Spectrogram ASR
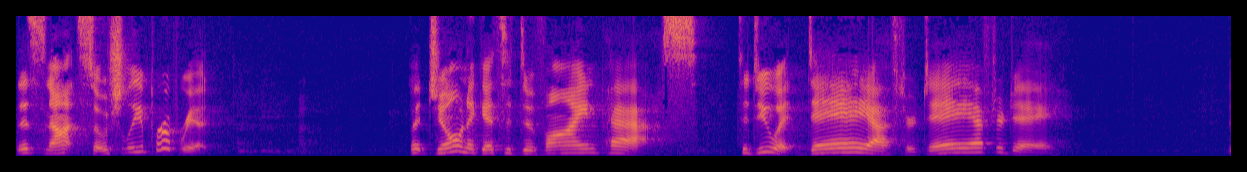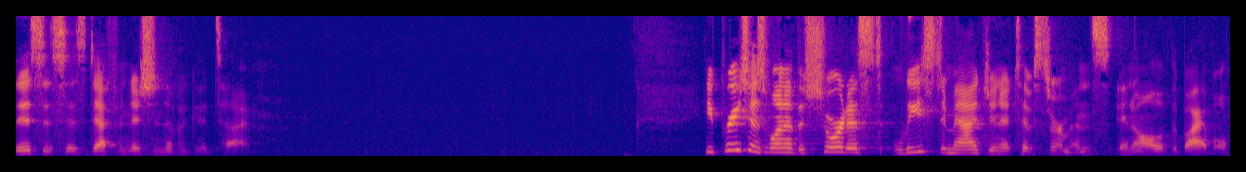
That's not socially appropriate. But Jonah gets a divine pass to do it day after day after day. This is his definition of a good time. He preaches one of the shortest, least imaginative sermons in all of the Bible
